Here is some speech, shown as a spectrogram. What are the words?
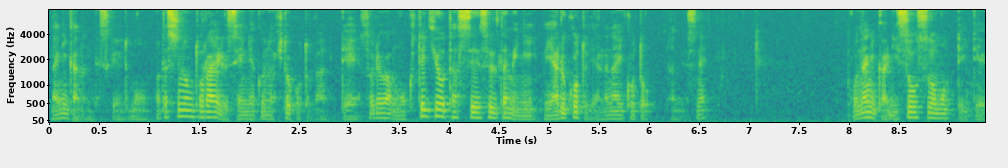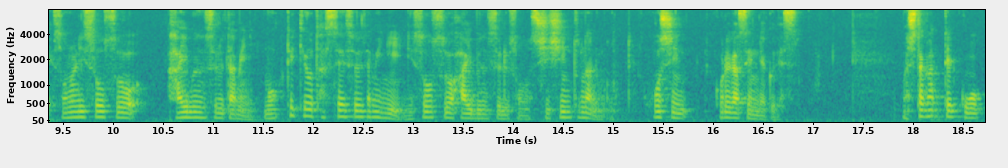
何かなんですけれども私の捉える戦略の一言があってそれは目的を達成するためにやることやらないことなんですね。こう何かリソースを持っていてそのリソースを配分するために目的を達成するためにリソースを配分するその指針となるもの方針これが戦略です。まあ、したがってこ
